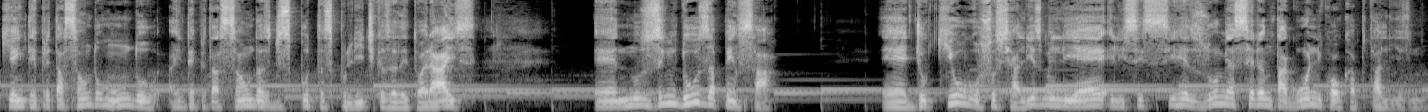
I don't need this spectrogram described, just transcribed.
que a interpretação do mundo, a interpretação das disputas políticas eleitorais, é, nos induz a pensar é, de que o socialismo ele é, ele se, se resume a ser antagônico ao capitalismo.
